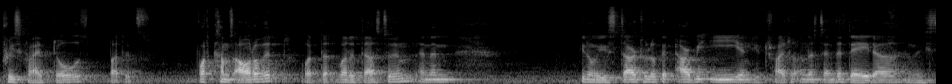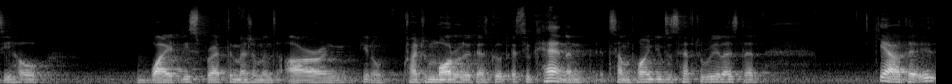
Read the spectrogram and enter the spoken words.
prescribe dose, but it's what comes out of it, what what it does to him, and then you know you start to look at RBE and you try to understand the data and you see how widely spread the measurements are and you know try to model it as good as you can. And at some point you just have to realize that yeah there is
